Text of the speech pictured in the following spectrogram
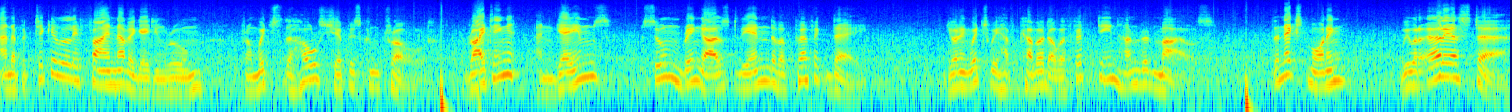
And a particularly fine navigating room from which the whole ship is controlled. Writing and games soon bring us to the end of a perfect day, during which we have covered over 1,500 miles. The next morning, we were early astir,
